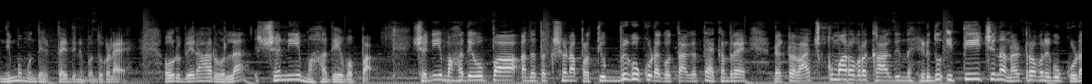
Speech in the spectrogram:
ನಿಮ್ಮ ಮುಂದೆ ಇಡ್ತಾ ಇದ್ದೀನಿ ಬಂಧುಗಳೇ. ಅವರು ಬೇರೆ ಅಲ್ಲ, ಶನಿ ಮಹಾದೇವಪ್ಪ. ಶನಿ ಮಹಾದೇವಪ್ಪ ಅಂದ ತಕ್ಷಣ ಪ್ರತಿಯೊಬ್ಬರಿಗೂ ಕೂಡ ಗೊತ್ತಾಗುತ್ತೆ. ಯಾಕಂದ್ರೆ ಡಾಕ್ಟರ್ ರಾಜ್ಕುಮಾರ್ ಅವರ ಕಾಲದಿಂದ ಹಿಡಿದು ಇತ್ತೀಚಿನ ನಟರವರೆಗೂ ಕೂಡ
